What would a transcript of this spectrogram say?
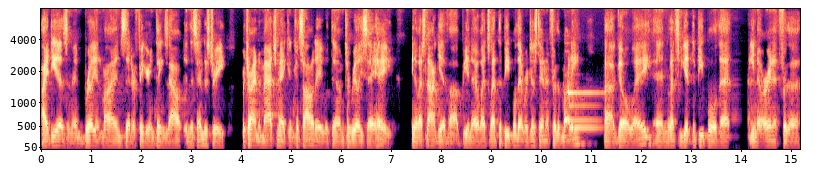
ideas and, brilliant minds that are figuring things out in this industry we're trying to matchmake and consolidate with them to really say hey you know, let's not give up. You know, let's let the people that were just in it for the money uh, go away, and let's get the people that you know are in it for the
